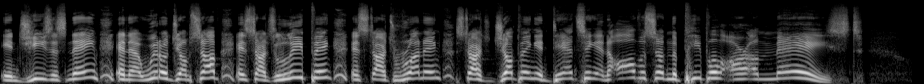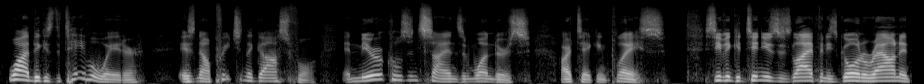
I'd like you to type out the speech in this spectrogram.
in Jesus' name. And that widow jumps up and starts leaping and starts running, starts jumping and dancing. And all of a sudden, the people are amazed. Why? Because the table waiter is now preaching the gospel, and miracles and signs and wonders are taking place. Stephen continues his life and he's going around. And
